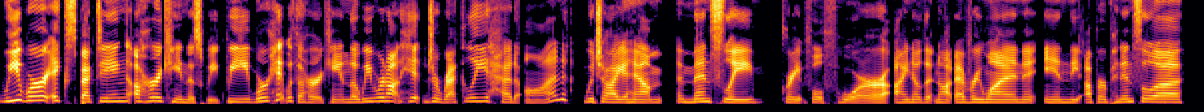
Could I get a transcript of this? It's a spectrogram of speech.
We were expecting a hurricane this week. We were hit with a hurricane, though we were not hit directly head on, which I am immensely grateful for. I know that not everyone in the upper peninsula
